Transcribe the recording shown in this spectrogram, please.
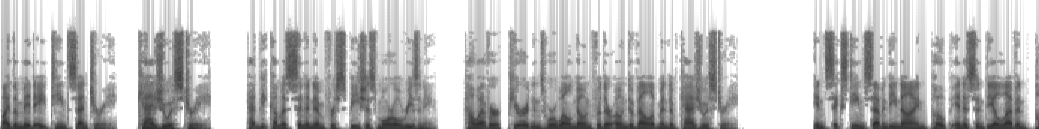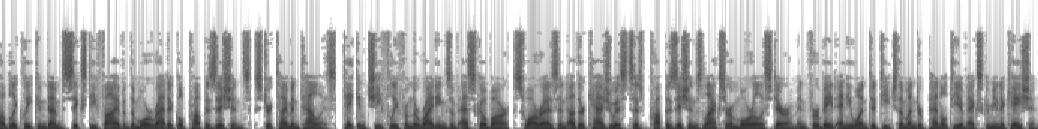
By the mid-18th century, «casuistry» had become a synonym for specious moral reasoning. However, Puritans were well known for their own development of casuistry. In 1679 Pope Innocent XI publicly condemned 65 of the more radical propositions strictae taken chiefly from the writings of Escobar, Suarez and other casuists as propositions laxarum moralistarum and forbade anyone to teach them under penalty of excommunication.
